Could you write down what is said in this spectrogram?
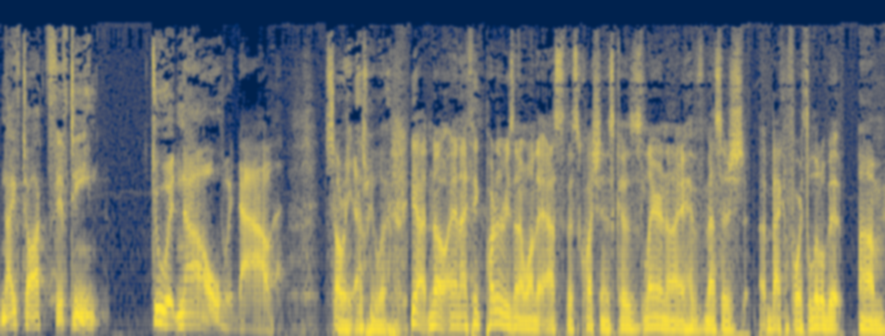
KNIFETALK15. Do it now. Do it now. Sorry, as we were. Yeah, no, and I think part of the reason I wanted to ask this question is because Larrin and I have messaged uh, back and forth a little bit um,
